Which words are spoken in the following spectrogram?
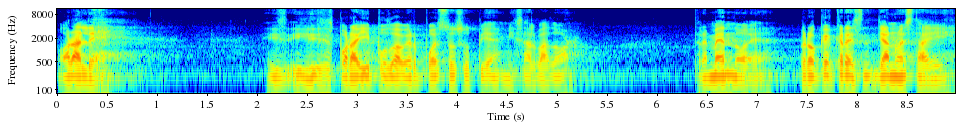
Órale. Y, dices, por ahí pudo haber puesto su pie, mi Salvador. Tremendo, ¿eh? Pero ¿qué crees? Ya no está ahí.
